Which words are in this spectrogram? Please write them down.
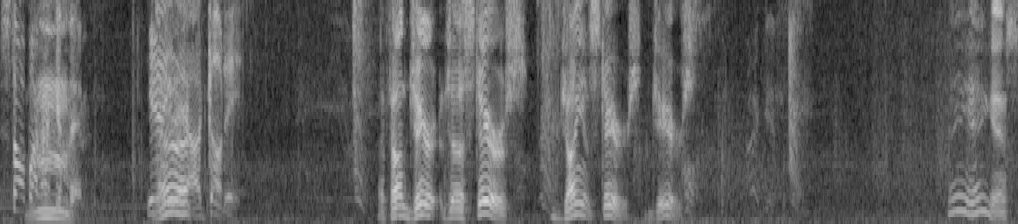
Start by Hmm. hacking them. Yeah, All right. yeah, I got it. I found Jer- uh, stairs. Giant stairs. Jairs. Hey, I guess.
